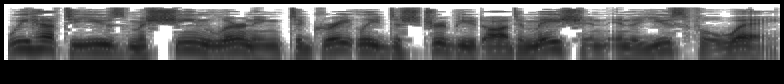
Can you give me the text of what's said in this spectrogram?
we have to use machine learning to greatly distribute automation in a useful way.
